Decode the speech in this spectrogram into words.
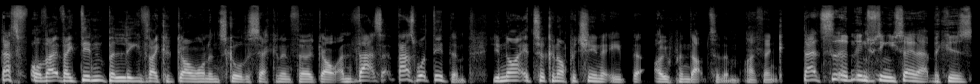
That's or they, they didn't believe they could go on and score the second and third goal, and that's that's what did them. United took an opportunity that opened up to them. I think. That's uh, interesting you say that because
